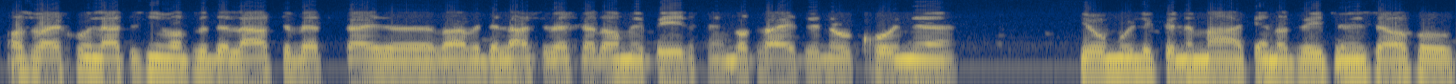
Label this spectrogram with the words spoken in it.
als wij gewoon laten zien wat we de laatste wedstrijden, waar we de laatste wedstrijd al mee bezig zijn, dat wij dan ook gewoon heel moeilijk kunnen maken. En dat weten we zelf ook.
